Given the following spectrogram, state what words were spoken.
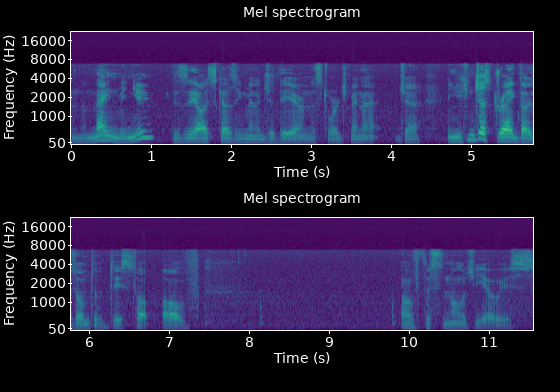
in the main menu. There's the iSCSI manager there and the storage manager, and you can just drag those onto the desktop of of the Synology OS.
